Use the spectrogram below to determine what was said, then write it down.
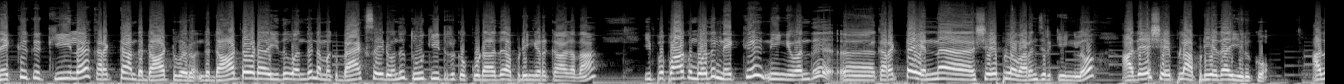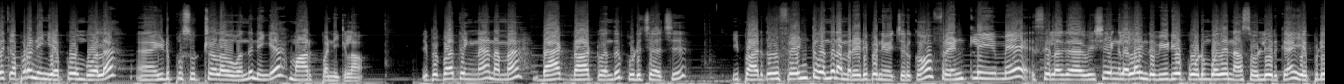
நெக்குக்கு கீழே கரெக்டாக அந்த டாட் வரும். இந்த டாட்டோட இது வந்து நமக்கு பேக் சைடு வந்து தூக்கிட்டு இருக்கக்கூடாது அப்படிங்கிறதுக்காக தான் இப்போ பார்க்கும்போது நெக்கு நீங்கள் வந்து கரெக்டாக என்ன ஷேப்பில் வரைஞ்சிருக்கீங்களோ அதே ஷேப்பில் அப்படியே தான் இருக்கும். அதுக்கப்புறம் நீங்கள் எப்பவும் போல் இடுப்பு சுற்றளவு வந்து நீங்கள் மார்க் பண்ணிக்கலாம். இப்போ பார்த்தீங்கன்னா நம்ம பேக் டாட் வந்து பிடிச்சாச்சு. இப்போ அடுத்தது ஃப்ரண்ட் வந்து நம்ம ரெடி பண்ணி வச்சுருக்கோம். ஃப்ரண்ட்லேயுமே சில க- இந்த வீடியோ போடும்போதே நான் சொல்லியிருக்கேன். எப்படி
